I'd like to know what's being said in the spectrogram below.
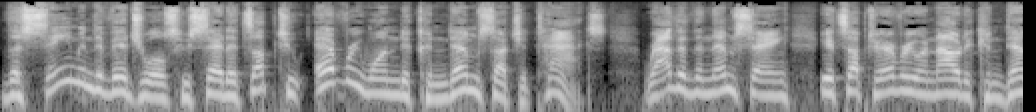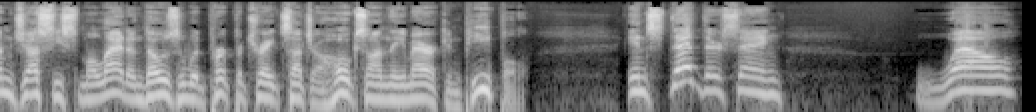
the same individuals who said it's up to everyone to condemn such attacks, rather than them saying it's up to everyone now to condemn Jussie Smollett and those who would perpetrate such a hoax on the American people. Instead, they're saying, well,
